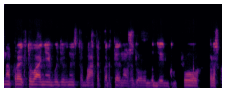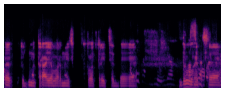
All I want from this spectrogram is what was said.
на проєктування і будівництво багатоквартирного житлового будинку по проспекту Дмитра Яворницького 30Д. Друге, це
